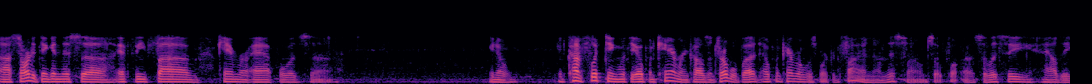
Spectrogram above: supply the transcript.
I started thinking this uh, FV5 camera app was, uh, you know, conflicting with the open camera and causing trouble, but open camera was working fine on this phone so far. Uh, so let's see how the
